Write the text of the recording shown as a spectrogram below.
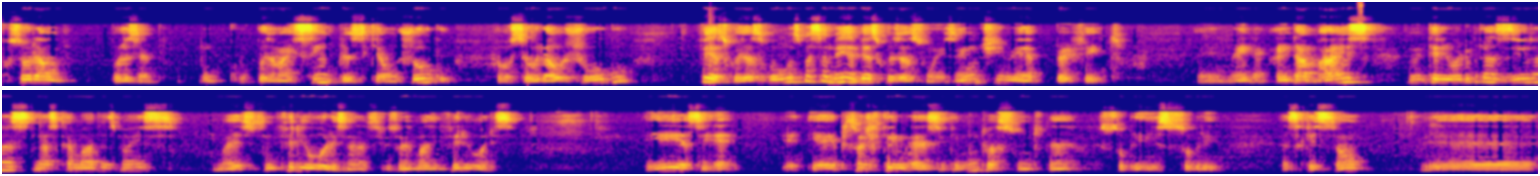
você olhar, um, por exemplo, uma coisa mais simples, que é um jogo, é você olhar o jogo, ver as coisas boas, mas também ver as coisas ruins. Nenhum time é perfeito. É, ainda mais no interior do Brasil, nas, nas camadas mais mais inferiores, né, nas divisões mais inferiores. E assim, é, é, é impressionante que tem, é, assim, tem muito assunto né, sobre isso, sobre essa questão. É,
